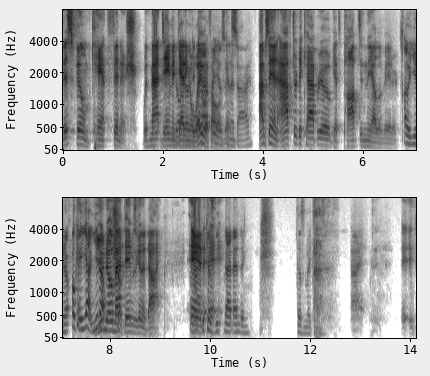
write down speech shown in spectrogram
this film can't finish with Matt Damon getting away with all of DiCaprio's gonna this. die. I'm saying after DiCaprio gets popped in the elevator, Oh, you know? Okay, yeah, you, know. you, know, know, sure. Matt Damon's to die. And because the, eh, that ending doesn't make sense. I- it-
